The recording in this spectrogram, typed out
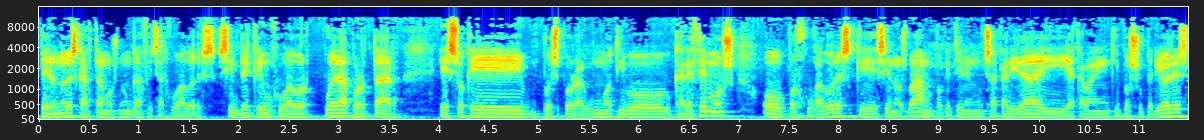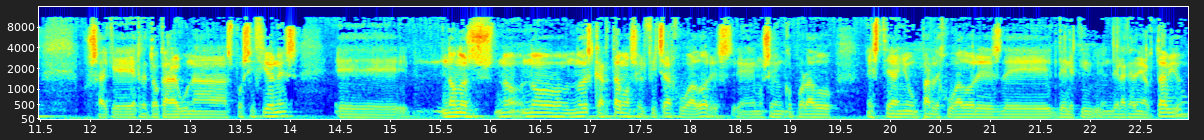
pero no descartamos nunca fichar jugadores. Siempre que un jugador pueda aportar eso que pues por algún motivo carecemos o por jugadores que se nos van porque tienen mucha calidad y acaban en equipos superiores, pues hay que retocar algunas posiciones. Eh, no, nos, no, no, no descartamos el fichar jugadores. Eh, hemos incorporado este año un par de jugadores de, del equi- de la Academia Octavio.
